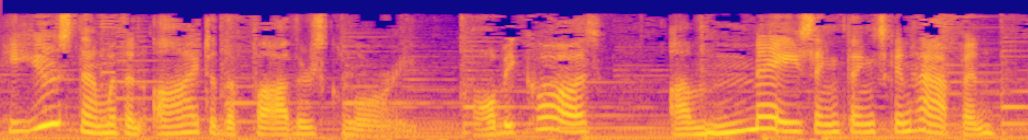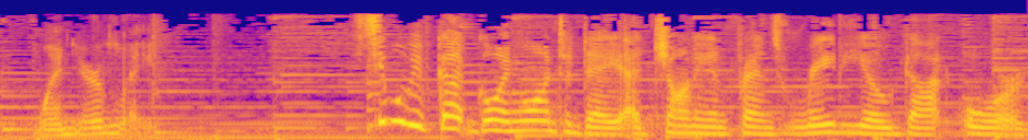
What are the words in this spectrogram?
He used them with an eye to the Father's glory, all because Amazing things can happen when you're late. See what we've got going on today at joniandfriendsradio.org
